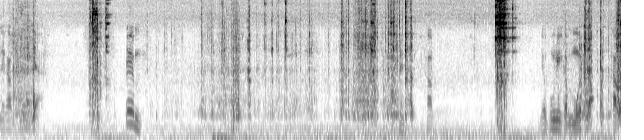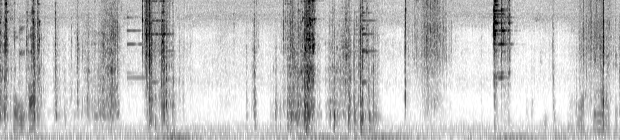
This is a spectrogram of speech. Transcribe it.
นะครับเยอะแยะเต็ม ครับ เดี๋ยวพรุ่งนี้กับมืดแล้วครับส่งเขาหัวเข่งหน่อยเถอะ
